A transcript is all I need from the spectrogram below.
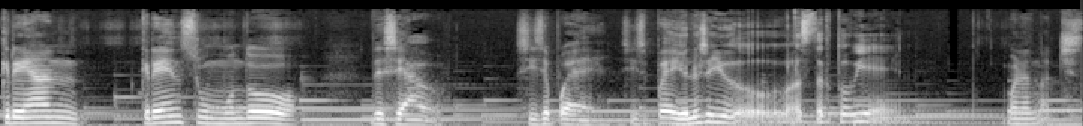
crean, creen su mundo deseado. Sí se puede, sí se puede, yo les ayudo, va a estar todo bien. Buenas noches.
